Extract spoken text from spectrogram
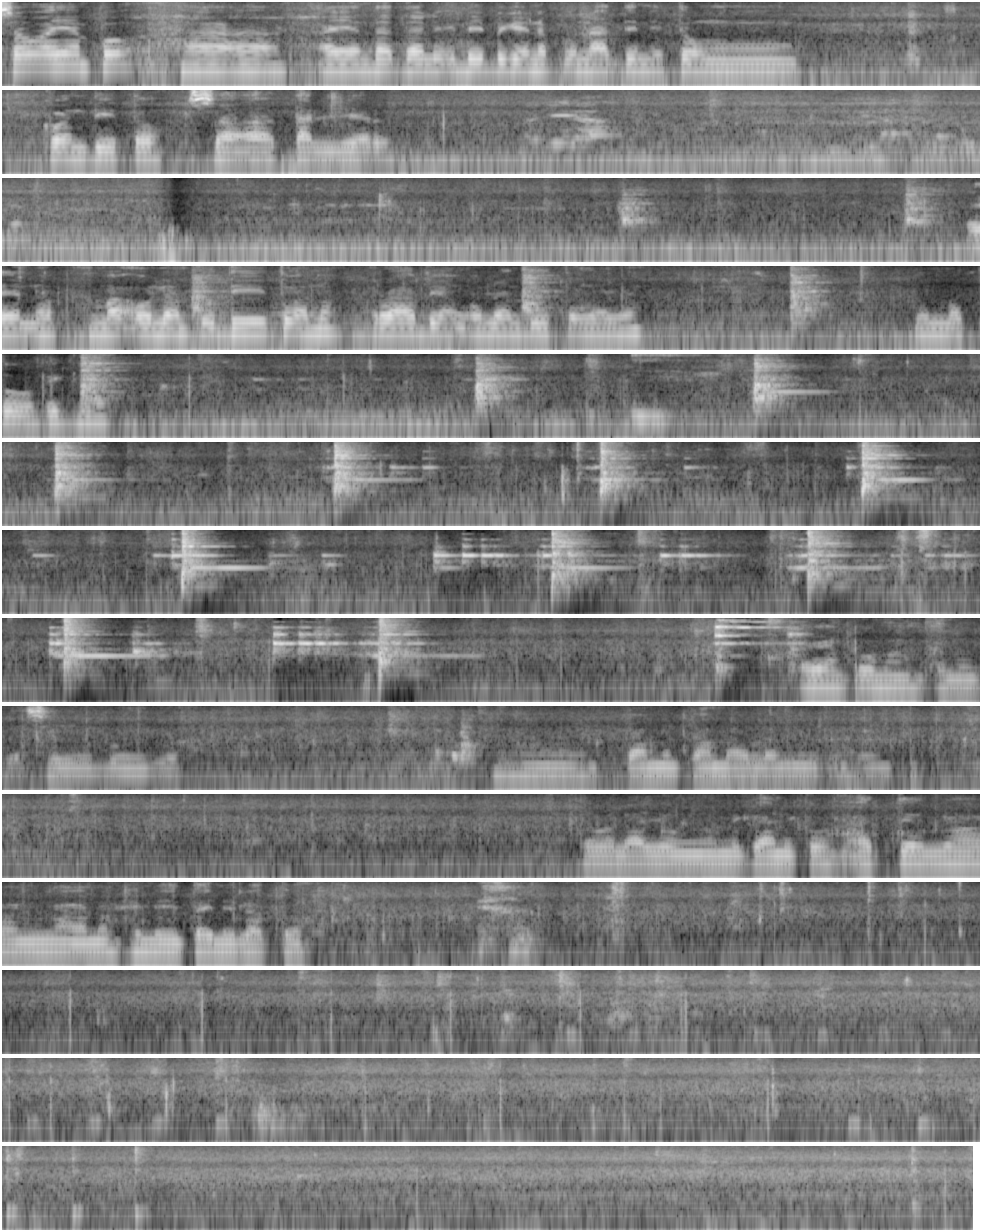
So ayan po, ah, ayan dadali ibibigay na po natin itong kon dito sa talyer. Ayan, oh, maulan po dito, ano, grabe ang ulan dito ngayon. Yung matubig na. Ayan po mga kalungga si Bungo. Uh, tamang-tama lang yung ulan. So, wala yung mekaniko at yun yung nga, ano, hinihintay nila to.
